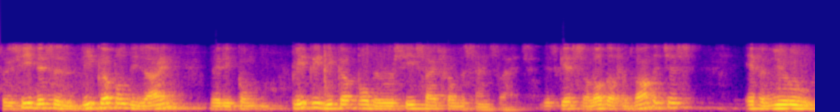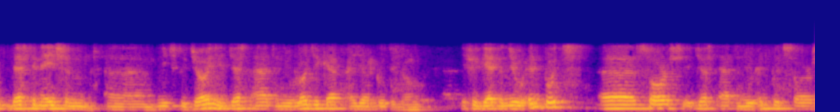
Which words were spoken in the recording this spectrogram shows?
So you see this is a decoupled design where you completely decouple the receive side from the send side. This gives a lot of advantages. If a new destination uh, needs to join, you just add a new Logic App and you're good to go. If you get a new input uh, source, you just add a new input source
